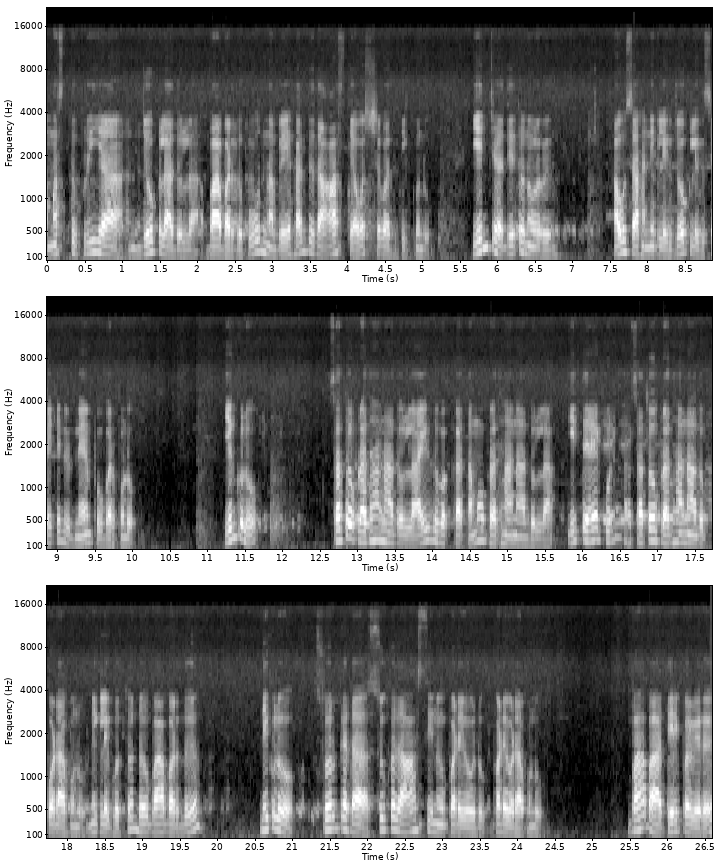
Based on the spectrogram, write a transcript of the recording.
ಮಸ್ತ್ ಪ್ರಿಯ ಜೋಕುಲಾದುಲ್ಲ. ಬಾಬರ್ದು ಪೂರ್ಣ ಬೇಹದ್ದದ ಆಸ್ತಿ ಅವಶ್ಯವಾದ ತಿಕ್ಕೊಂಡು ಎಂಚ ದೇತನವರು ಅವು ಸಹ ನಿಕ್ಲೆಗ್ ಜೋಕ್ಲಿಗೆ ಸೆಕೆಂಡ್ ನೆನಪು ಬರ್ಪುಂಡು. ಎಂಕುಲು ಸತೋ ಪ್ರಧಾನ ಆದುಲ್ಲ ಐದು ಬಕ್ಕ ತಮೋ ಪ್ರಧಾನ ಆದುಲ್ಲ ಇತ್ತೆ ಕೂಡ ಸತೋ ಪ್ರಧಾನ ಆದು ನಿಕ್ಲೆ ಗೊತ್ತುಂಡು ಬಾಬರ್ದು ನಿಕುಲು ಸ್ವರ್ಗದ ಸುಖದ ಆಸ್ತಿನು ಪಡೆಯೋಡು ಪಡೆಯೋಡಾಪುಂಡು ಬಾಬಾ ತಿರಿಪವೇರು,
